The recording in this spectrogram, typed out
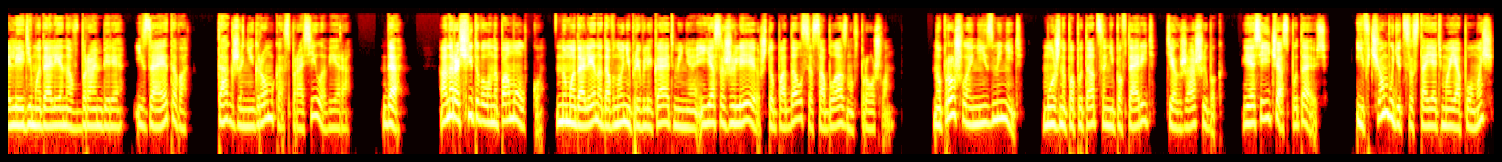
Леди Мадалена в Брамбере из-за этого также негромко спросила Вера. Да, она рассчитывала на помолвку, но Мадалена давно не привлекает меня, и я сожалею, что поддался соблазну в прошлом. Но прошлое не изменить. Можно попытаться не повторить тех же ошибок. Я сейчас пытаюсь. И в чем будет состоять моя помощь?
